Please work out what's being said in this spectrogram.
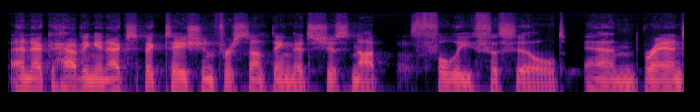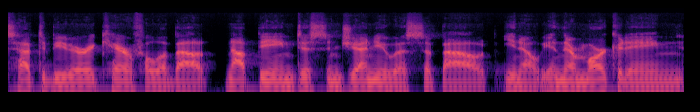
and having an expectation for something that's just not fully fulfilled and brands have to be very careful about not being disingenuous about you know in their marketing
